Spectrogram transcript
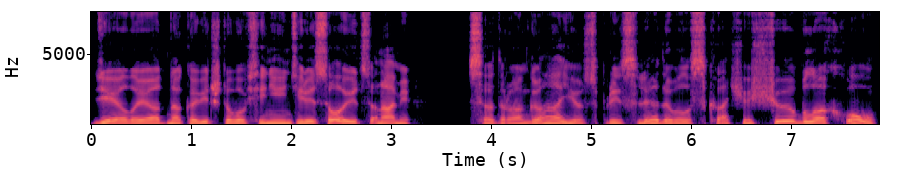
делая, однако, вид, что вовсе не интересуется нами. Содрогаясь, преследовал скачущую блоху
